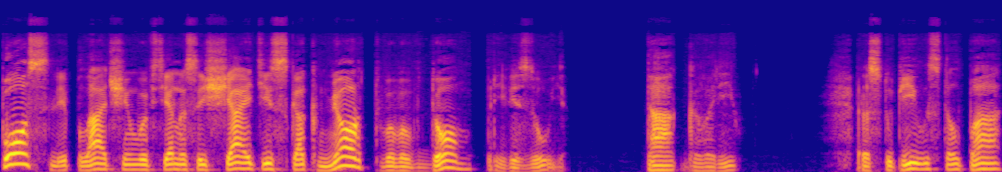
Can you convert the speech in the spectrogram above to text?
После плачем вы все насыщайтесь, как мертвого в дом привезу я». Так говорил. Расступилась толпа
